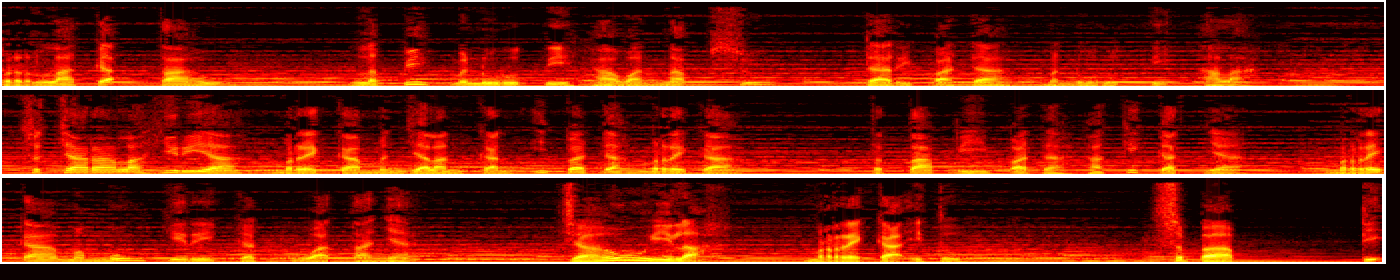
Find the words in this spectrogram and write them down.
berlagak tahu, lebih menuruti hawa nafsu, daripada menuruti Allah. Secara lahiriah mereka menjalankan ibadah mereka, tetapi pada hakikatnya mereka memungkiri kekuatannya. Jauhilah mereka itu, sebab di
